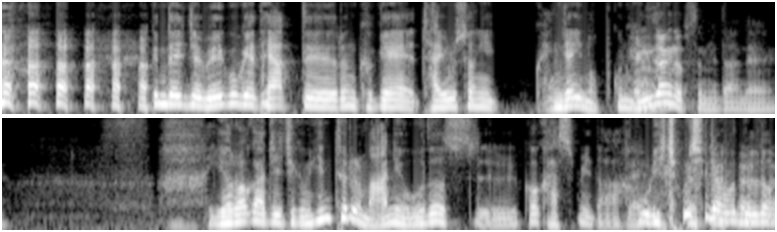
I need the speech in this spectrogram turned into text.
근데 이제 외국의 대학들은 그게 자율성이 굉장히 높군요. 굉장히 높습니다. 네. 여러 가지 지금 힌트를 많이 얻었을 것 같습니다. 네. 우리 청취자분들도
